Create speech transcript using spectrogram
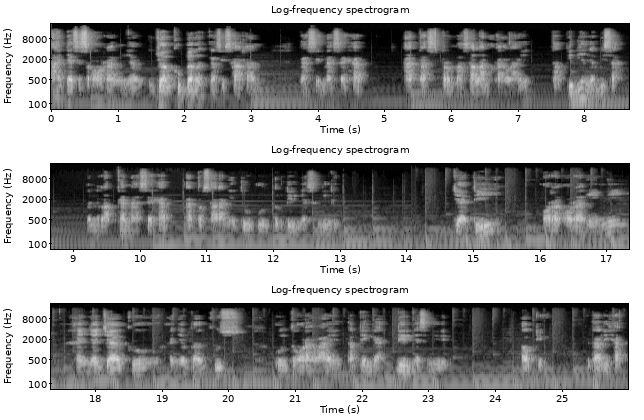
ada seseorang yang jago banget ngasih saran, ngasih nasihat, atas permasalahan orang lain, tapi dia nggak bisa menerapkan nasihat atau saran itu untuk dirinya sendiri. Jadi, orang-orang ini hanya jago, hanya bagus untuk orang lain, tapi nggak dirinya sendiri. Oke, kita lihat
